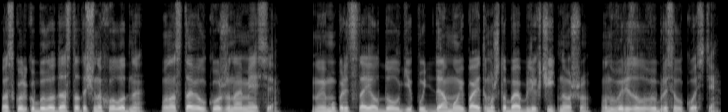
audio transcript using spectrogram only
Поскольку было достаточно холодно, он оставил кожу на мясе, но ему предстоял долгий путь домой, поэтому, чтобы облегчить ношу, он вырезал и выбросил кости.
